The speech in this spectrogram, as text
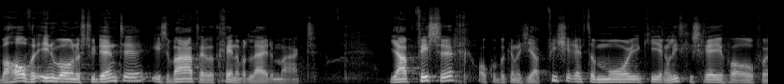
behalve inwoners, studenten, is water hetgene wat Leiden maakt. Jaap Visser, ook wel bekend als Jaap Fischer, heeft een mooi een keer een lied geschreven over...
